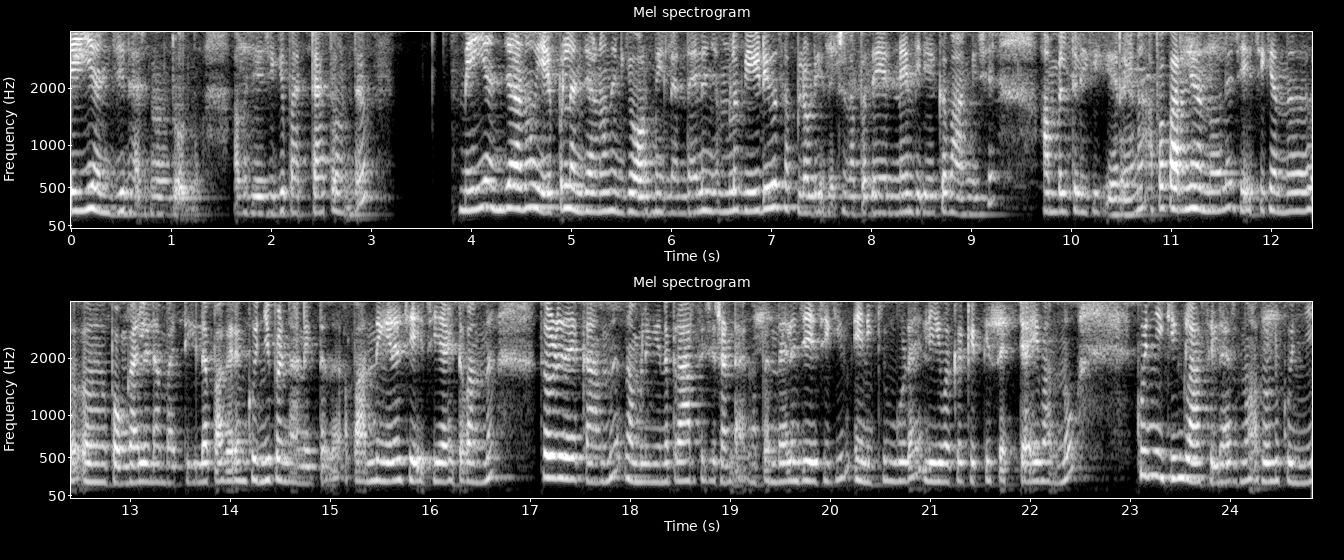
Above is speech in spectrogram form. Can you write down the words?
മെയ് അഞ്ചിനായിരുന്നു എന്ന് തോന്നുന്നു. അപ്പോൾ ചേച്ചിക്ക് പറ്റാത്തതുകൊണ്ട് മെയ് അഞ്ചാണോ ഏപ്രിൽ അഞ്ചാണോ എന്ന് എനിക്ക് ഓർമ്മയില്ല. എന്തായാലും നമ്മൾ വീഡിയോസ് അപ്ലോഡ് ചെയ്തിട്ടുണ്ട്. അപ്പോൾ അത് എണ്ണയും തിരിയൊക്കെ വാങ്ങിച്ച് അമ്പലത്തിലേക്ക് കയറുകയാണ് അപ്പോൾ പറഞ്ഞു വന്ന പോലെ ചേച്ചിക്ക് അന്ന് പൊങ്കാലിടാൻ പറ്റിയില്ല. പകരം കുഞ്ഞിപ്പെണ്ണാണ് പെണ്ണാണ് ഇട്ടത്. അപ്പോൾ അന്ന് ഇങ്ങനെ ചേച്ചിയായിട്ട് വന്ന് തൊഴുതേക്കാമെന്ന് നമ്മളിങ്ങനെ പ്രാർത്ഥിച്ചിട്ടുണ്ടായിരുന്നു. അപ്പോൾ എന്തായാലും ചേച്ചിക്കും എനിക്കും കൂടെ ലീവൊക്കെ കിട്ടി സെറ്റായി വന്നു. കുഞ്ഞിക്കും ക്ലാസ്സിലായിരുന്നു അതുകൊണ്ട് കുഞ്ഞി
